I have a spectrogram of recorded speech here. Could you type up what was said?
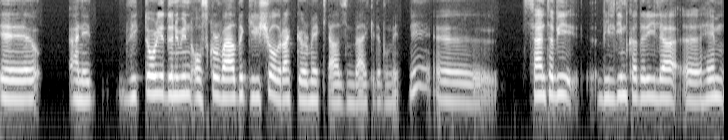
e, hani Victoria döneminin Oscar Wilde'a girişi olarak görmek lazım belki de bu metni. E, sen tabii bildiğim kadarıyla e, hem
